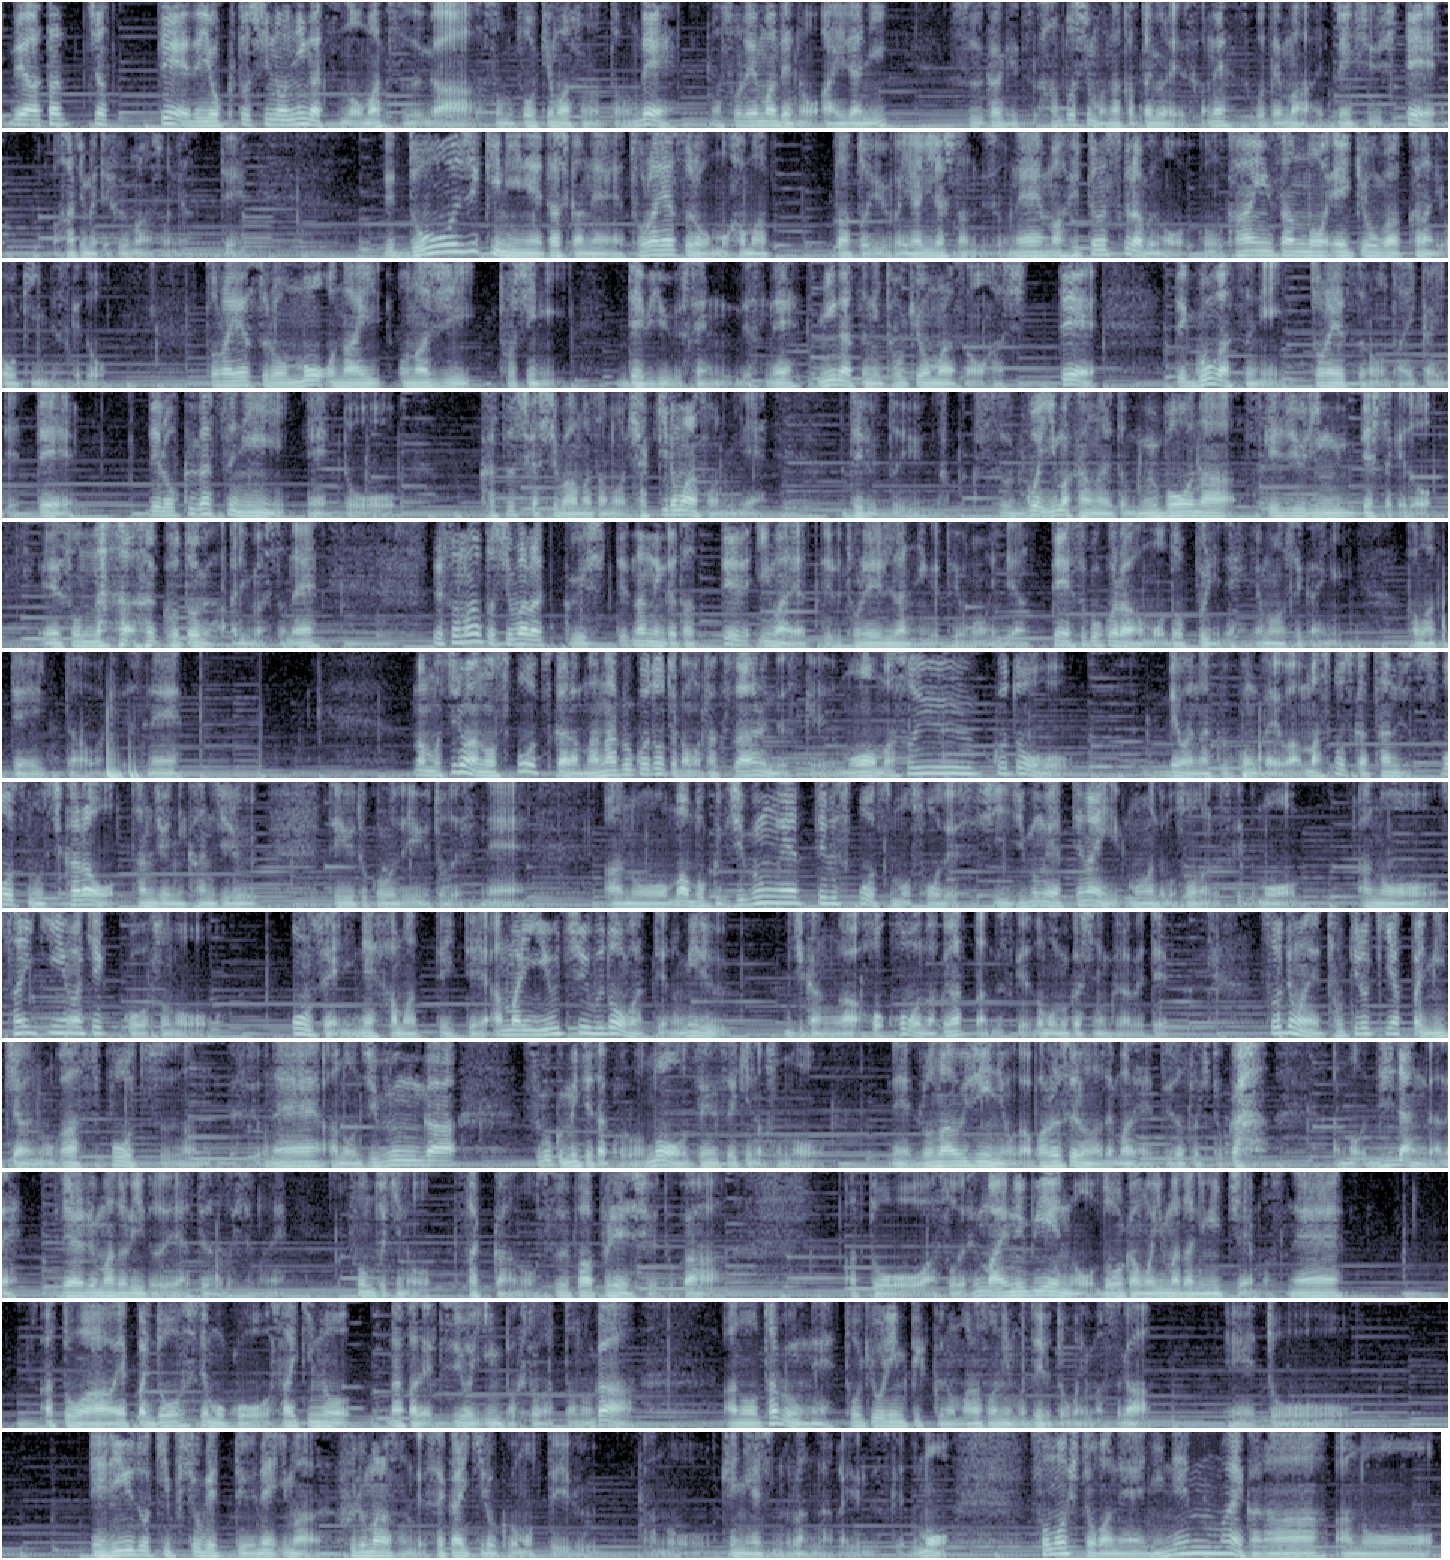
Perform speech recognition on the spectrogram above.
で、当たっちゃって、で、翌年の2月の末が、その東京マラソンだったので、まあ、それまでの間に、数ヶ月、半年もなかったぐらいですかね。そこでまあ練習して、初めてフルマラソンやって、で、同時期にね、確かね、トライアスロンもハマったというかやり出したんですよね。まあ、フィットネスクラブのこの会員さんの影響がかなり大きいんですけど、トライアスロンも同じ、同じ年にデビュー戦ですね。2月に東京マラソンを走って、で、5月にトライアスロン大会出て、で、6月に、えっ、ー、と、葛飾柴又の100キロマラソンにね、出るという、すっごい今考えると無謀なスケジューリングでしたけど、えー、そんなことがありましたね。で、その後しばらくして何年か経って、今やってるトレイルランニングというものに出会って、そこからはもうどっぷりね、山の世界にハマっていったわけですね。まあもちろんあの、スポーツから学ぶこととかもたくさんあるんですけれども、まあそういうことを、ではなく今回は、まあスポーツから単純、スポーツの力を単純に感じるっていうところで言うとですね、あの、まあ、僕自分がやってるスポーツもそうですし、自分がやってないものでもそうなんですけども、あの、最近は結構その、音声にね、ハマっていて、あんまり YouTube 動画っていうのを見る時間がほぼなくなったんですけれども、昔に比べて。それでもね、時々やっぱり見ちゃうのがスポーツなんですよね。あの、自分がすごく見てた頃の前世紀のその、ね、ロナウジーニョがバルセロナでまだやってた時とか、あの、ジダンがね、レアル・マドリードでやってた時とかね、その時のサッカーのスーパープレイ集とか、あとはそうですね、まあ NBA の動画も未だに見ちゃいますね。あとは、やっぱりどうしてもこう、最近の中で強いインパクトがあったのが、あの、多分ね、東京オリンピックのマラソンにも出ると思いますが、えっ、ー、と、エリウド・キプチョゲっていうね、今、フルマラソンで世界記録を持っている、あの、ケニア人のランナーがいるんですけれども、その人がね、2年前かな、あの、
